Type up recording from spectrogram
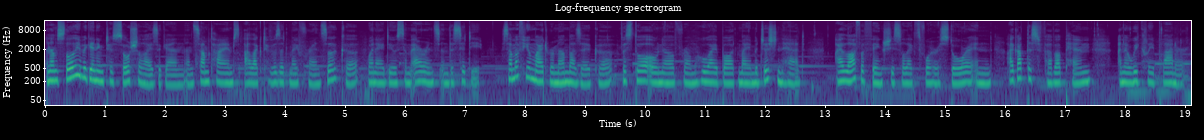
And I'm slowly beginning to socialize again, and sometimes I like to visit my friend Silke when I do some errands in the city. Some of you might remember Silke, the store owner from who I bought my magician hat. I love the things she selects for her store, and I got this feather pen and a weekly planner.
